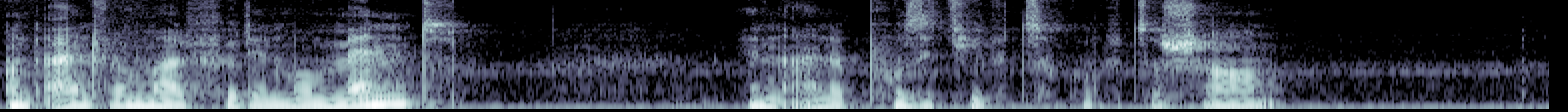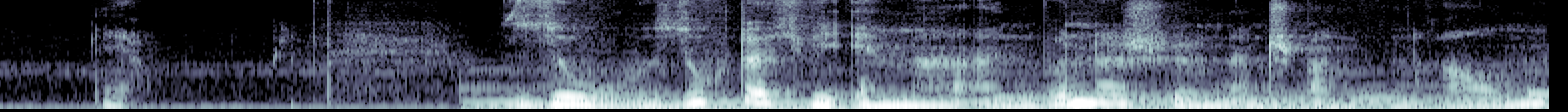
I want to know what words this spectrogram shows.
und einfach mal für den Moment in eine positive Zukunft zu schauen. Ja. So, sucht euch wie immer einen wunderschönen, entspannten Raum.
